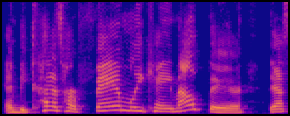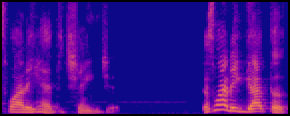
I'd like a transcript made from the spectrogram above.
And because her family came out there, that's why they had to change it. That's why they got the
